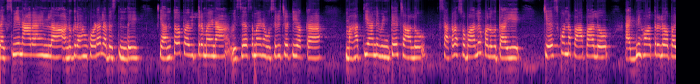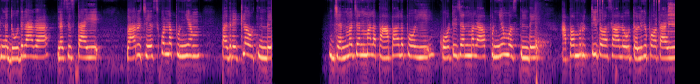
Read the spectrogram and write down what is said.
లక్ష్మీనారాయణల అనుగ్రహం కూడా లభిస్తుంది. ఎంతో పవిత్రమైన విశేషమైన ఉసిరి చెట్టు యొక్క మహత్యాన్ని వింటే చాలు. సకల శుభాలు కలుగుతాయి. చేసుకున్న పాపాలు అగ్నిహోత్రలో పడిన దూదులాగా నశిస్తాయి. వారు చేసుకున్న పుణ్యం పది రెట్లు అవుతుంది. జన్మ జన్మల పాపాలు పోయి కోటి జన్మల పుణ్యం వస్తుంది. అపమృత్యు దోషాలు తొలగిపోతాయి.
